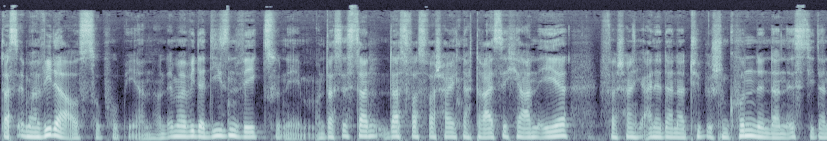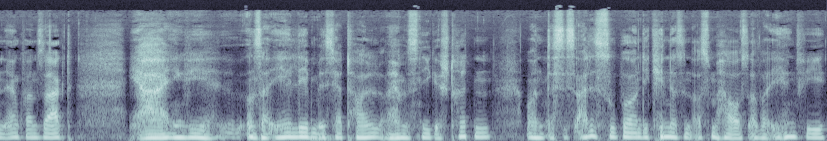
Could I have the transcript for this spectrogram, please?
das immer wieder auszuprobieren und immer wieder diesen Weg zu nehmen. Und das ist dann das, was wahrscheinlich nach 30 Jahren Ehe wahrscheinlich eine deiner typischen Kundinnen dann ist, die dann irgendwann sagt, ja, irgendwie, unser Eheleben ist ja toll, wir haben es nie gestritten und das ist alles super und die Kinder sind aus dem Haus, aber irgendwie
